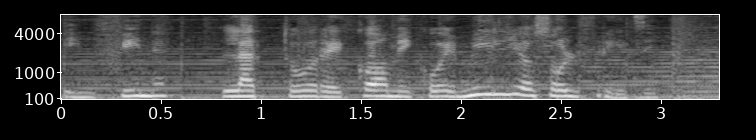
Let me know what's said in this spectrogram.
infine, l'attore comico Emilio Solfrisi.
